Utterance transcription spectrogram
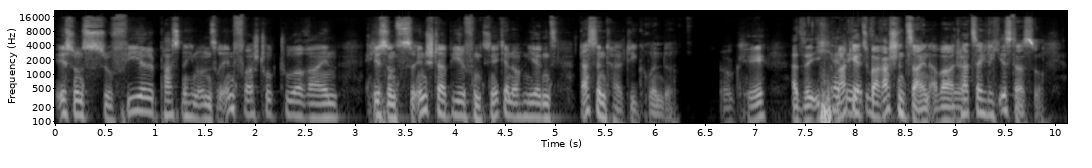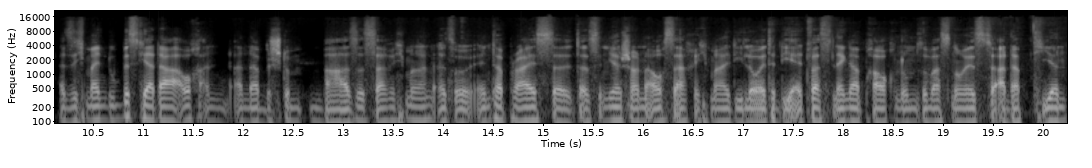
ist uns zu viel, passt nicht in unsere Infrastruktur rein, ist uns zu instabil, funktioniert ja noch nirgends. Das sind halt die Gründe. Okay, also ich hätte mag jetzt, jetzt überraschend sein, aber ja. tatsächlich ist das so. Also ich meine, du bist ja da auch an, an einer bestimmten Basis, sag ich mal. Also Enterprise, das sind ja schon auch, sag ich mal, die Leute, die etwas länger brauchen, um sowas Neues zu adaptieren.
